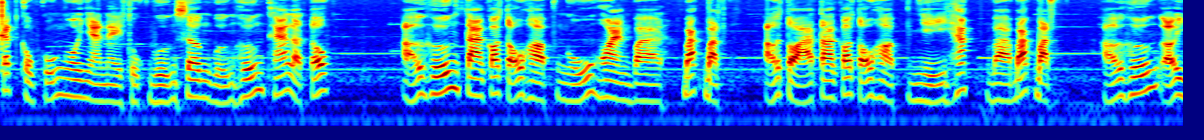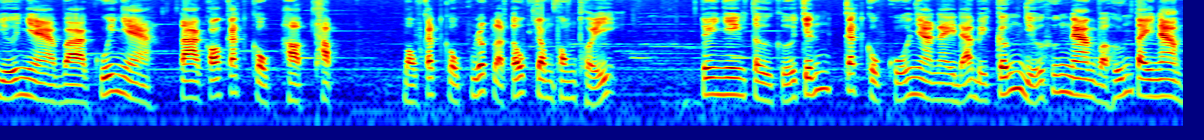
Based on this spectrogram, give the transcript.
Cách cục của ngôi nhà này thuộc vượng sơn vượng hướng khá là tốt. Ở hướng ta có tổ hợp ngũ hoàng và bát bạch. Ở tọa ta có tổ hợp nhị hắc và bát bạch. Ở hướng ở giữa nhà và cuối nhà ta có cách cục hợp thập. Một cách cục rất là tốt trong phong thủy. Tuy nhiên từ cửa chính, cách cục của nhà này đã bị cấn giữa hướng Nam và hướng Tây Nam.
